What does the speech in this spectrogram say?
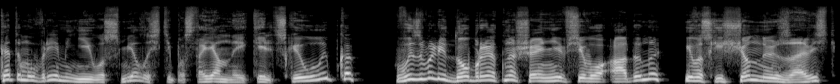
К этому времени его смелость и постоянная кельтская улыбка вызвали добрые отношения всего Адена и восхищенную зависть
